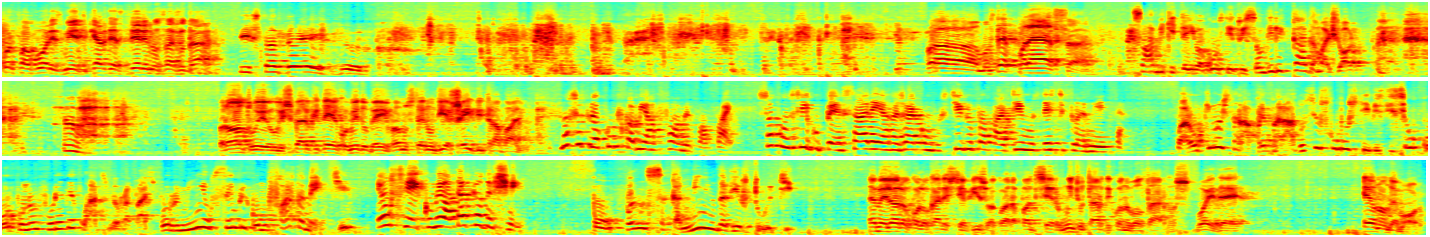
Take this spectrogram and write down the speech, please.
Por favor, Smith, quer descer e nos ajudar? Está bem. Vamos, depressa. Sabe que tenho a constituição delicada, Major. Ah. Pronto, Will. Espero que tenha comido bem. Vamos ter um dia cheio de trabalho. Não se preocupe com a minha fome, papai. Só consigo pensar em arranjar combustível para partirmos deste planeta. Para o que não estará preparado se os combustíveis de seu corpo não forem adequados, meu rapaz. Por mim, eu sempre como fartamente. Eu sei, comeu até o que eu deixei. Poupança, caminho da virtude. É melhor eu colocar este aviso agora. Pode ser muito tarde quando voltarmos. Boa ideia. Eu não demoro.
